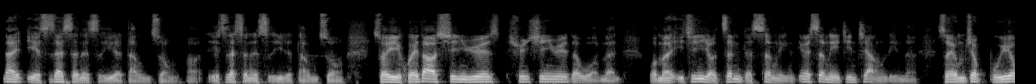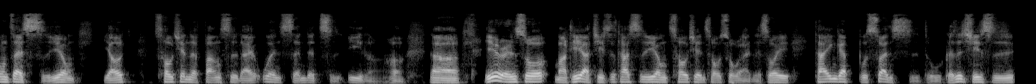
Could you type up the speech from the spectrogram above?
那也是在神的旨意的当中啊，也是在神的旨意的当中。所以回到新约新新约的我们，我们已经有真理的圣灵，因为圣灵已经降临了，所以我们就不用再使用摇抽签的方式来问神的旨意了哈。那也有人说，马提亚其实他是用抽签抽出来的，所以他应该不算使徒。可是其实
